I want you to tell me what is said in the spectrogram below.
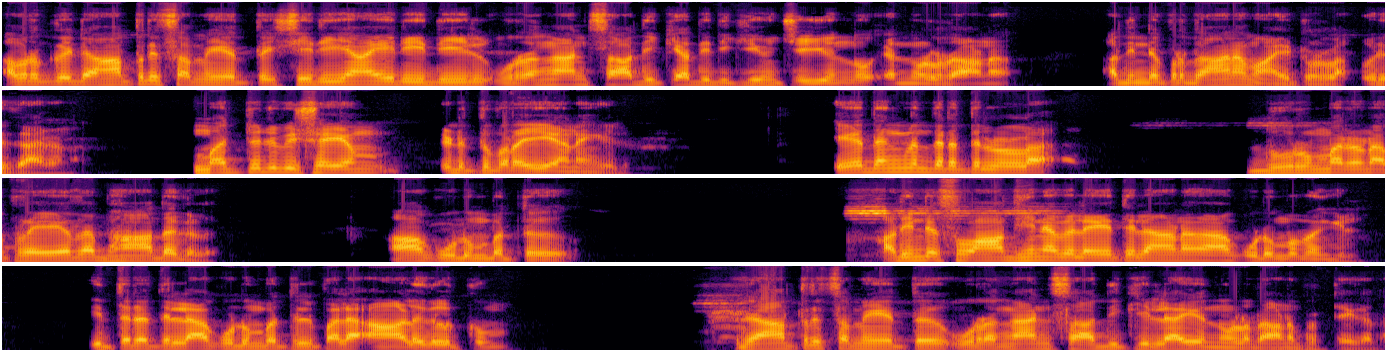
അവർക്ക് രാത്രി സമയത്ത് ശരിയായ രീതിയിൽ ഉറങ്ങാൻ സാധിക്കാതിരിക്കുകയും ചെയ്യുന്നു എന്നുള്ളതാണ് അതിന്റെ പ്രധാനമായിട്ടുള്ള ഒരു കാരണം. മറ്റൊരു വിഷയം എടുത്തു പറയുകയാണെങ്കിൽ ഏതെങ്കിലും തരത്തിലുള്ള ദുർമരണ പ്രേതബാധകൾ ആ കുടുംബത്ത് അതിന്റെ സ്വാധീന വിലയത്തിലാണ് ആ കുടുംബമെങ്കിൽ ഇത്തരത്തിൽ ആ കുടുംബത്തിൽ പല ആളുകൾക്കും രാത്രി സമയത്ത് ഉറങ്ങാൻ സാധിക്കില്ല എന്നുള്ളതാണ് പ്രത്യേകത.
